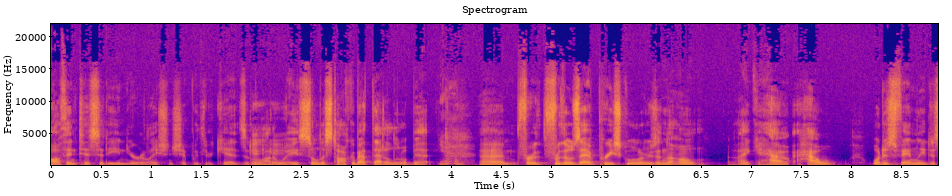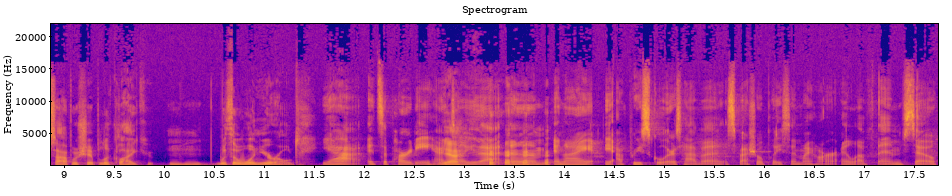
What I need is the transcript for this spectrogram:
authenticity in your relationship with your kids in a lot of ways. So let's talk about that a little bit. Yeah. Um, for for those that have preschoolers in the home, like how how what does family discipleship look like with a one year old? Yeah, it's a party. I Yeah. tell you that. Um, and I, yeah, preschoolers have a special place in my heart. I love them. So,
